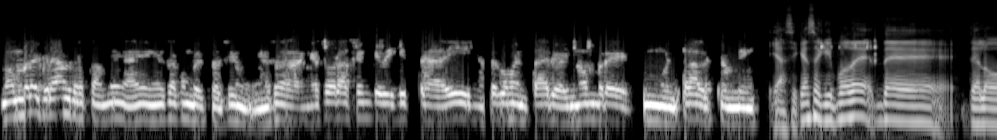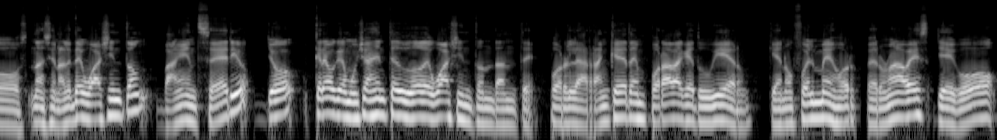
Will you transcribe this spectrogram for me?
nombres grandes también ahí en esa conversación, en esa, en esa oración que dijiste ahí, en ese comentario, hay nombres inmortales también. Y así que ese equipo de, de, de, los nacionales de Washington van en serio. Yo creo que mucha gente dudó de Washington, Dante, por el arranque de temporada que tuvieron que no fue el mejor, pero una vez llegó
